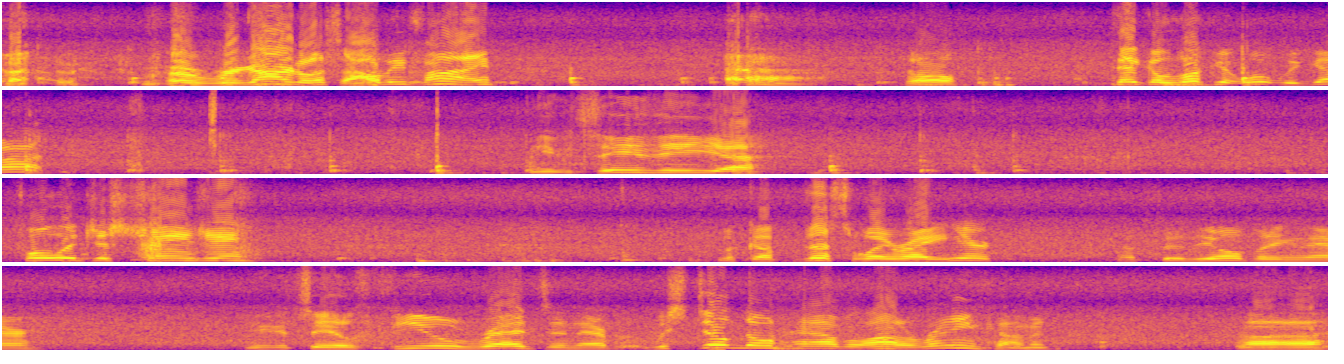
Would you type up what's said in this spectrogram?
regardless, I'll be fine. so, take a look at what we got. You can see the uh, foliage is changing. Look up this way right here, up through the opening there. You can see a few reds in there, but we still don't have a lot of rain coming. Uh,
